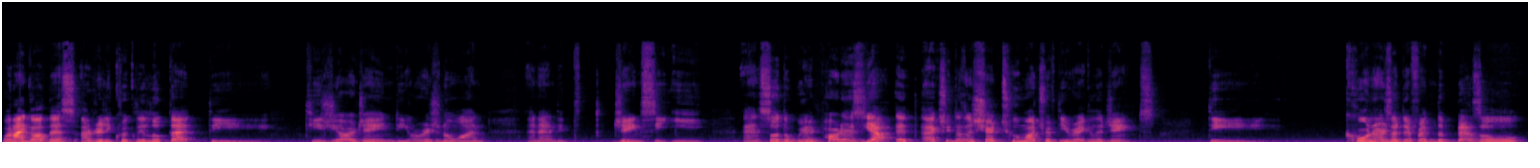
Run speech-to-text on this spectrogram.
when I got this, I really quickly looked at the TGR Jane, the original one, and then the Jane CE. And so the weird part is, yeah, it actually doesn't share too much with the regular Janes. The corners are different. The bezel,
